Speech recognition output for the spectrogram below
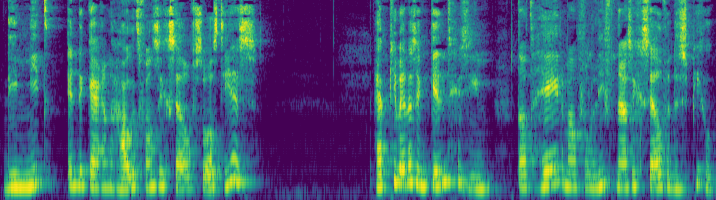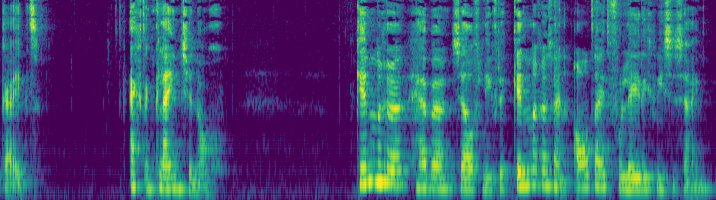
die niet in de kern houdt van zichzelf zoals die is. Heb je wel eens een kind gezien dat helemaal verliefd naar zichzelf in de spiegel kijkt? Echt een kleintje nog. Kinderen hebben zelfliefde. Kinderen zijn altijd volledig wie ze zijn.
